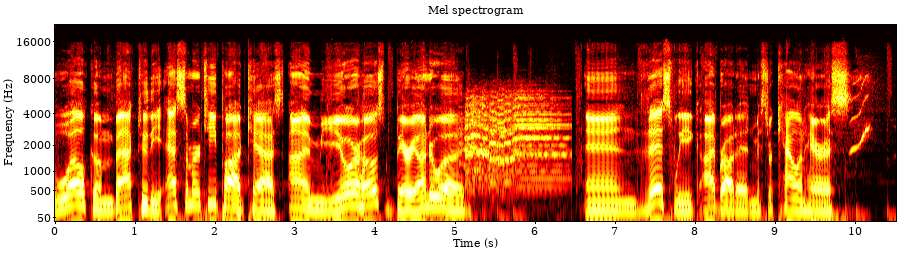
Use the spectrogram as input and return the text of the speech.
Welcome back to the SMRT podcast. I'm your host, Barry Underwood. And this week I brought in Mr. Callan Harris,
